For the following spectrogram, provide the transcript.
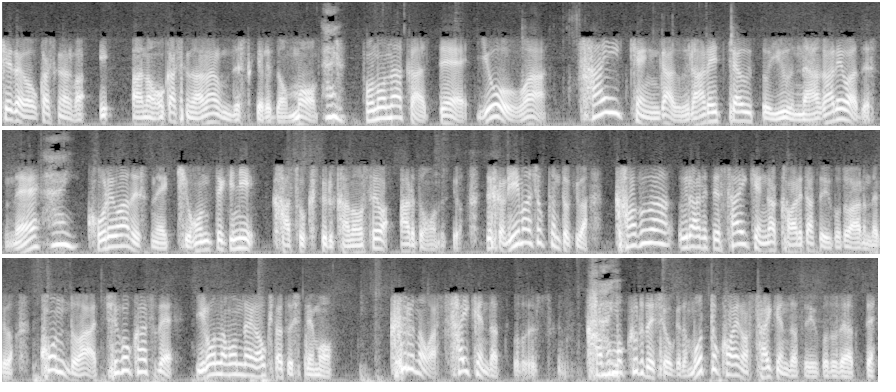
経済がおかしくなれば、あのおかしくなるんですけれども、はい、その中で、要は、債券が売られちゃうという流れはですね、はい、これはですね、基本的に加速する可能性はあると思うんですよ。ですから、リーマンショックの時は株は売られて債券が買われたということはあるんだけど、今度は中国発でいろんな問題が起きたとしても、来るのは債券だってことです。株も来るでしょうけど、はい、もっと怖いのは債券だということであって、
